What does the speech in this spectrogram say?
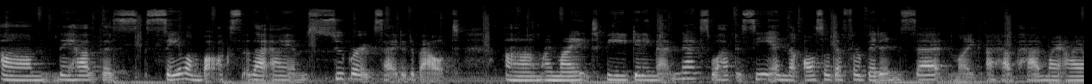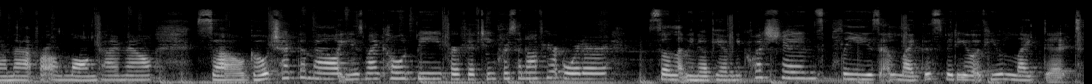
um, they have this Salem box that I am super excited about. Um, I might be getting that next, we'll have to see. And the, also the Forbidden set, like I have had my eye on that for a long time now. So go check them out, use my code BEE for 15% off your order. So let me know if you have any questions. Please like this video if you liked it.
